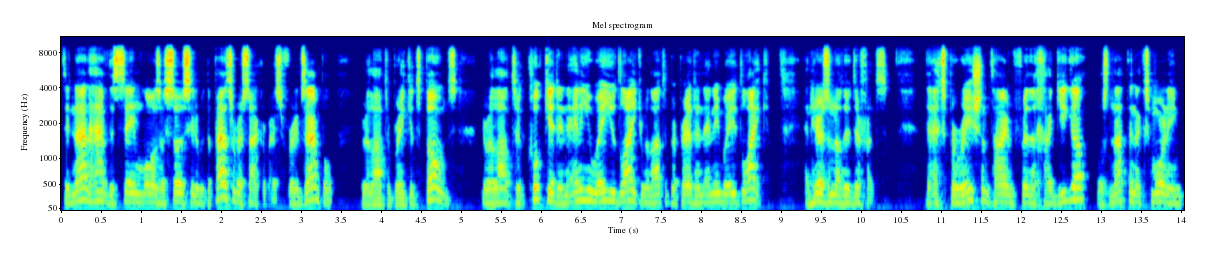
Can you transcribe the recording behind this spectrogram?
did not have the same laws associated with the Passover sacrifice. For example, you're allowed to break its bones. You're allowed to cook it in any way you'd like. You're allowed to prepare it in any way you'd like. And here's another difference. The expiration time for the Chagiga was not the next morning,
